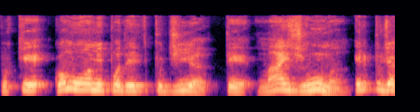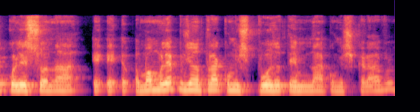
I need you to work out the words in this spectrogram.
Porque, como o homem poder, podia ter mais de uma, ele podia colecionar. É, é, uma mulher podia entrar como esposa, terminar como escrava,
